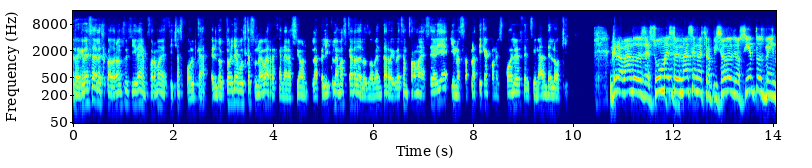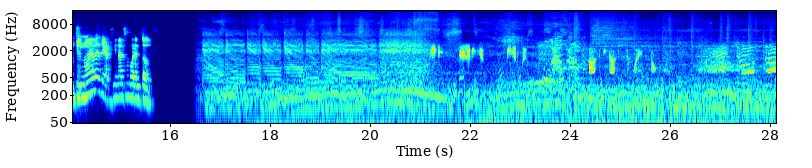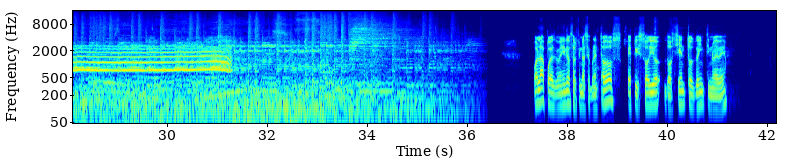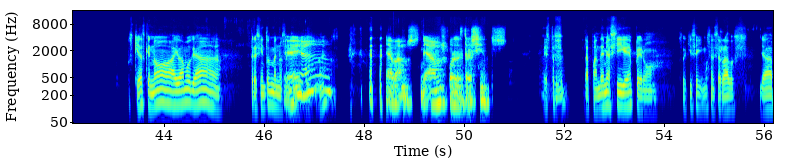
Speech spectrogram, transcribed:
Regresa el Escuadrón Suicida en forma de fichas polka. El Doctor ya busca su nueva regeneración. La película más cara de los 90 regresa en forma de serie y nuestra plática con spoilers del final de Loki. Grabando desde Suma, estoy más en nuestro episodio 229 de Al final se mueren todos. Cine, televisión, videojuegos. Al final se mueren todos. Hola, pues bienvenidos al final se mueren todos, episodio 229. Pues quieras que no, ahí vamos ya 300 menos. Eh, ya. ya vamos, ya vamos por el 300. Esto es- la pandemia sigue, pero pues, aquí seguimos encerrados, ya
